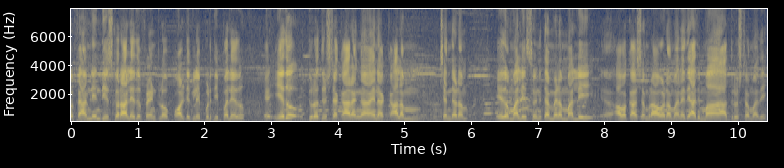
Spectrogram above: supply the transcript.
ఫ్యామిలీని తీసుకురాలేదు. ఫ్రంట్లో పాలిటిక్లో ఎప్పుడు తిప్పలేదు. ఏ- ఏదో దురదృష్టకరంగా ఆయన కాలం చెందడం ఏదో మళ్ళీ సునీత మేడం మళ్ళీ అవకాశం రావడం అనేది అది మా అదృష్టం అది.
